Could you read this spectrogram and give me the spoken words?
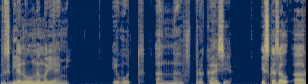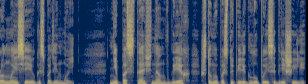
взглянул на Мариам, и вот она в проказе. И сказал Аарон Моисею: "Господин мой, не поставь нам в грех, что мы поступили глупо и согрешили.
